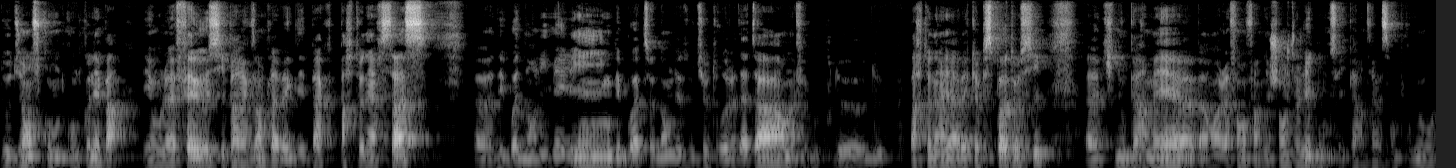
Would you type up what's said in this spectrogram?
d'audiences qu'on qu ne connaît pas. Et on l'a fait aussi, par exemple, avec des partenaires SaaS, euh, des boîtes dans l'emailing, des boîtes dans des outils autour de la data. On a fait beaucoup de, de partenariats avec HubSpot aussi, euh, qui nous permet, euh, bah, à la fin, on fait un échange de leads, donc c'est hyper intéressant pour nous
